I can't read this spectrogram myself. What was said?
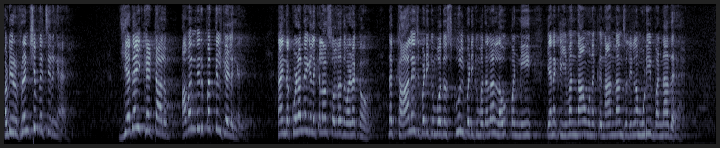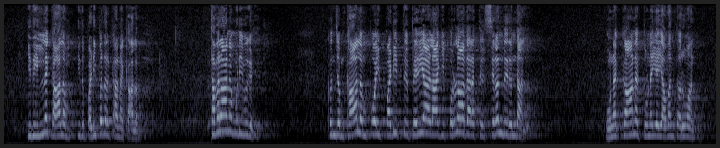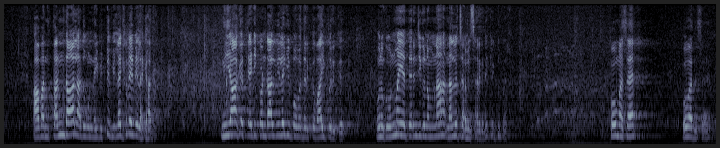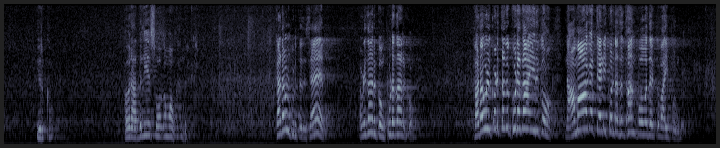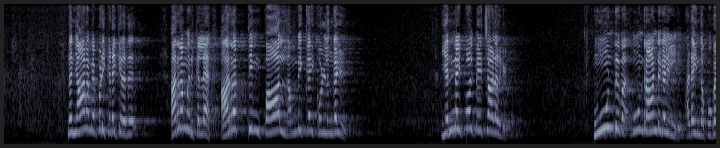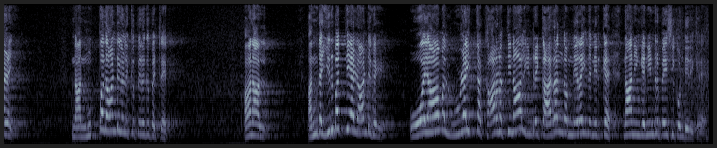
அப்படி ஒரு ஃப்ரெண்ட்ஷிப் வச்சிருங்க. எதை கேட்டாலும் அவன் விருப்பத்தில் கேளுங்கள். நான் இந்த குழந்தைகளுக்கெல்லாம் சொல்றது வழக்கம். இந்த காலேஜ் படிக்கும்போது ஸ்கூல் படிக்கும் போதெல்லாம் லவ் பண்ணி எனக்கு இவன் தான் உனக்கு நான் தான் சொல்லிலாம் முடிவு பண்ணாத. இது இல்லை காலம் இது படிப்பதற்கான காலம். தவறான முடிவுகள். கொஞ்சம் காலம் போய் படித்து பெரியாளாகி பொருளாதாரத்தில் சிறந்து இருந்தால் உனக்கான துணையை அவன் தருவான். அவன் தந்தால் அது உன்னை விட்டு விலகவே விலகாது. நீயாக தேடிக்கொண்டால் விலகி போவதற்கு வாய்ப்பு இருக்கு. உனக்கு உண்மையை தெரிஞ்சுக்கணும்னா நல்லுச்சாமி சார் கிட்ட கேட்டுப்பார் போமா சார்? போவாது சார். இருக்கும். அவர் அதுலேயே சோகமாக உட்காந்துருக்கார் கடவுள் கொடுத்தது சார். அப்படிதான் இருக்கும். கூட தான் இருக்கும். கடவுள் கொடுத்தது கூட தான் இருக்கும். நாமாக தேடிக்கொண்டது தான் போவதற்கு வாய்ப்பு உண்டு. இந்த ஞானம் எப்படி கிடைக்கிறது? அறம் இருக்குல்ல அறத்தின் பால் நம்பிக்கை கொள்ளுங்கள். என்னை போல் பேச்சாளர்கள் மூன்று மூன்று ஆண்டுகளில் அடைந்த புகழை நான் முப்பது ஆண்டுகளுக்கு பிறகு பெற்றேன். ஆனால் அந்த இருபத்தி ஏழு ஆண்டுகள் ஓயாமல் உழைத்த காரணத்தினால் இன்றைக்கு அரங்கம் நிறைந்து நிற்க நான் இங்கே நின்று பேசிக் கொண்டிருக்கிறேன்.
